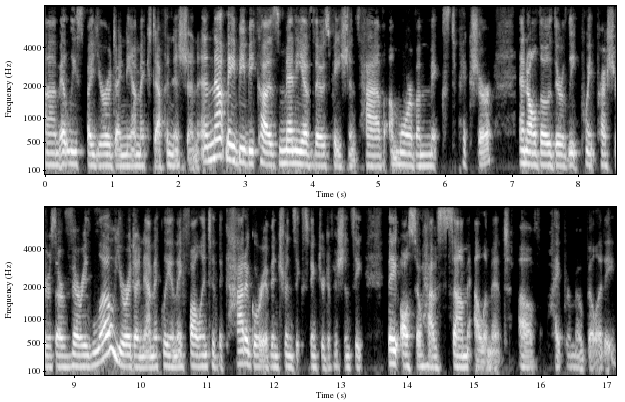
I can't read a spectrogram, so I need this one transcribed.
um, at least by urodynamic definition. And that may be because many of those patients have a more of a mixed picture. And although their leak point pressures are very low urodynamically and they fall into the category of intrinsic sphincter deficiency, they also have some element of hypermobility.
